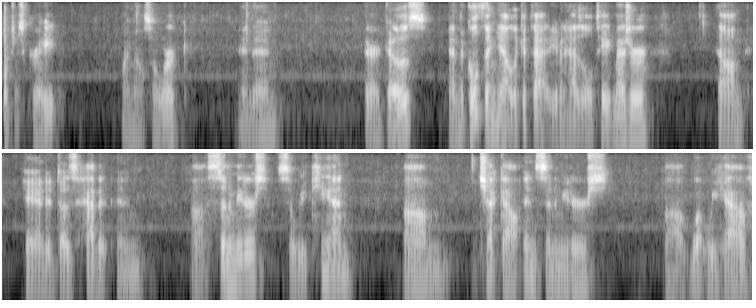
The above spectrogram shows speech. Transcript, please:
which is great. My mouse will work. And then there it goes. And the cool thing, yeah, look at that. It even has a little tape measure. Um, and it does have it in uh, centimeters, so we can um, check out in centimeters uh, what we have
